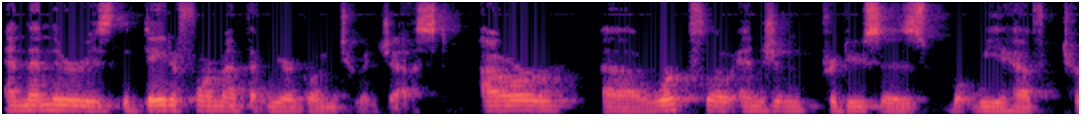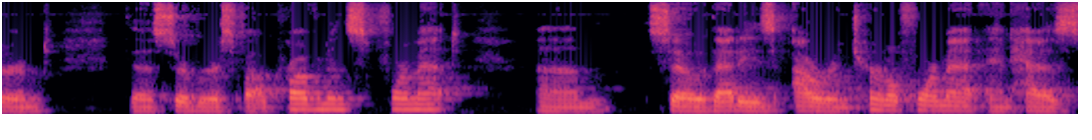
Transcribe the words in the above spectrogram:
And then there is the data format that we are going to ingest. Our uh, workflow engine produces what we have termed the serverless file provenance format. Um, so that is our internal format and has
